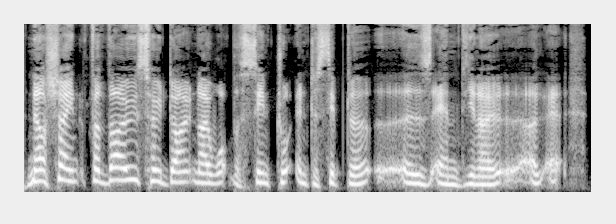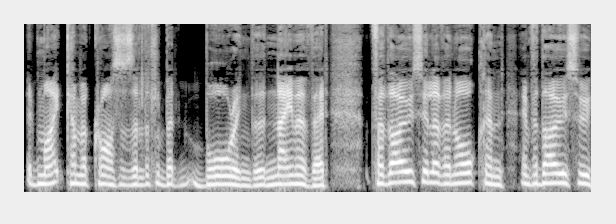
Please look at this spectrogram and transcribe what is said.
now, Shane, for those who don't know what the Central Interceptor is, and you know, uh, uh, it might come across as a little bit boring, the name of it. For those who live in Auckland, and for those who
